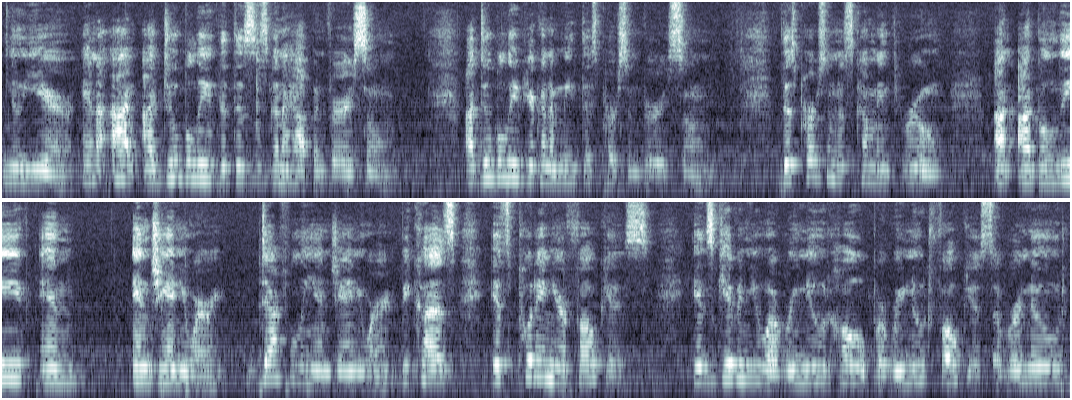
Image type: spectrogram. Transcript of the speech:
new year. And I, I do believe that this is going to happen very soon. I do believe you're going to meet this person very soon. This person is coming through, and I believe in, in January. Definitely in January. Because it's putting your focus. It's giving you a renewed hope, a renewed focus, a renewed,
